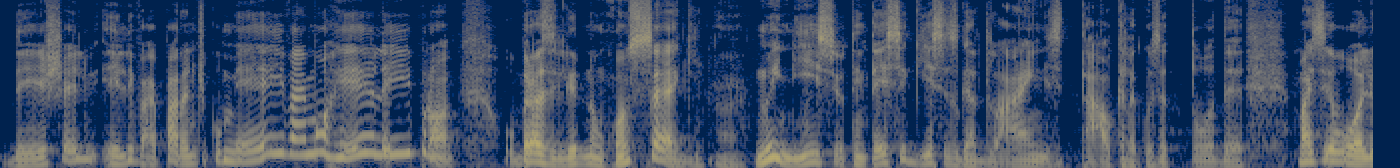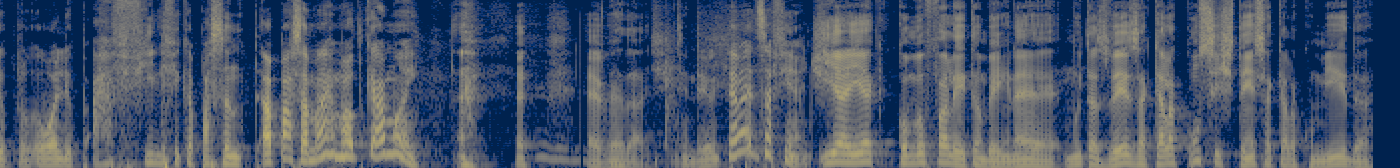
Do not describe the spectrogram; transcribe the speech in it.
Deixa ele, ele vai parando de comer e vai morrer ali e pronto. O brasileiro não consegue. Ah. No início, eu tentei seguir esses guidelines e tal, aquela coisa toda. Mas eu olho, pro, eu olho, a filha fica passando, ela passa mais mal do que a mãe, É verdade. entendeu? Então é desafiante. E aí, como eu falei também, né? Muitas vezes aquela consistência, aquela comida,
